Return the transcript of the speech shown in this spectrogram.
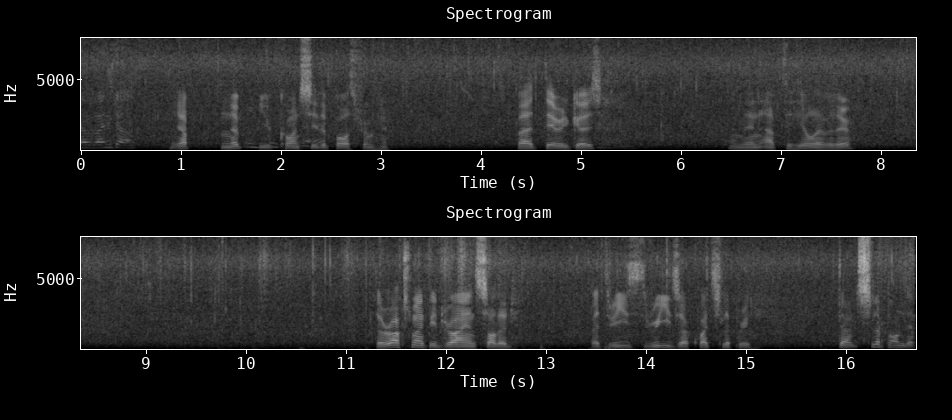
No. Yep, nope, you can't see the path from here. But there it goes. And then up the hill over there. The rocks might be dry and solid, but these reeds are quite slippery. Don't slip on them.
